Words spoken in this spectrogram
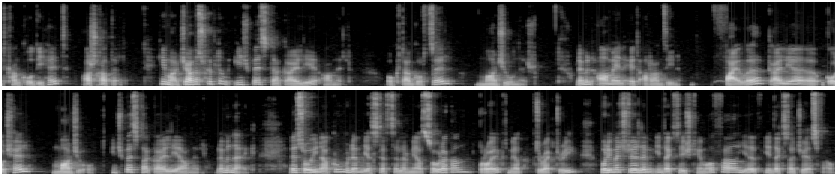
այդքան կոդի հետ աշխատել։ Հիմա JavaScript-ում ինչպես դա կարելի է անել։ Օգտագործել module-ներ։ Ուրեմն ամեն այդ առանձին ֆայլը կարելի է կոչել module։ Ինչպես դա կարելի է անել։ Ուրեմն նայեք։ Այս օրինակում ուրեմն ես ստեղծել եմ մի հատ սովորական պրոյեկտ, մի հատ directory, որի մեջ դրել եմ index.html file եւ index.js file։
